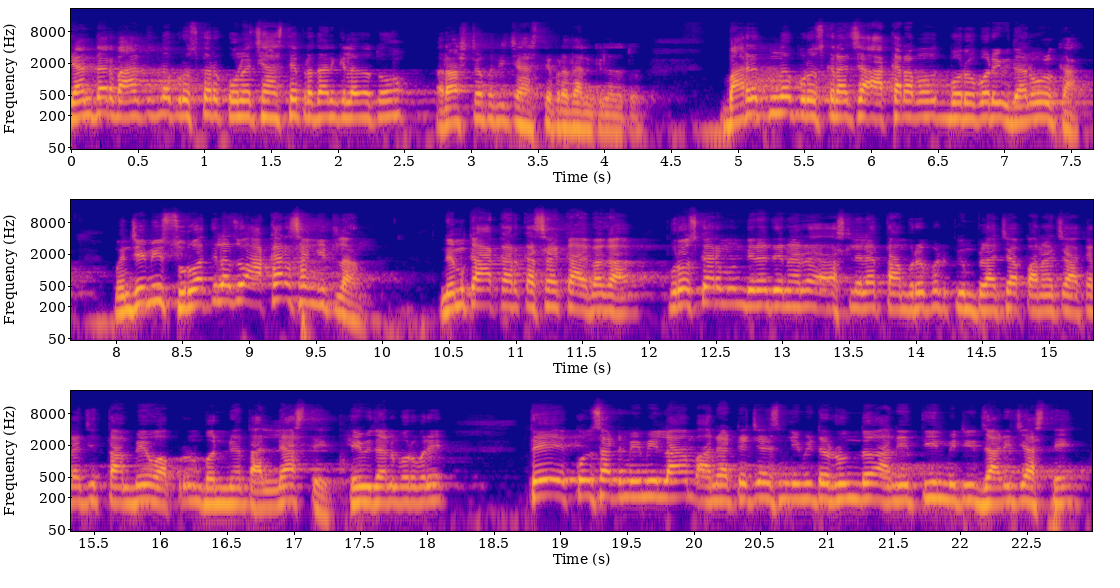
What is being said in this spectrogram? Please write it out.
त्यानंतर भारतरत्न पुरस्कार कोणाच्या हस्ते प्रदान केला जातो? राष्ट्रपतीच्या हस्ते प्रदान केला जातो. भारतरत्न पुरस्काराच्या आकाराबाबत बरोबर विधान ओळखा. म्हणजे मी सुरुवातीला जो आकार सांगितला नेमका आकार कसा आहे काय? बघा पुरस्कार म्हणून देण्यात येणाऱ्या असलेल्या ताम्रपट पिंपळाच्या पानाच्या आकाराची तांबे वापरून बनवण्यात आलेले असते. हे विधान बरोबर आहे. ते एकोणसाठ मिमी लांब आणि अठ्ठेचाळीस मिलीमीटर रुंद आणि तीन मीटर जाडीचे असते.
